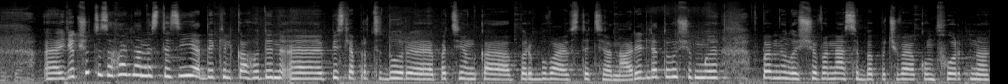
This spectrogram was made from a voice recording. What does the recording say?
життя? Е, Якщо це загальна анестезія, декілька годин е, після процедури пацієнтка перебуває в стаціонарі для того, щоб ми впевнили, що вона себе почуває комфортно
